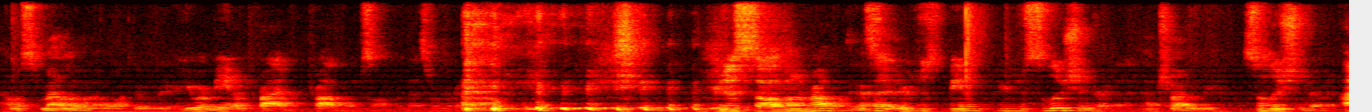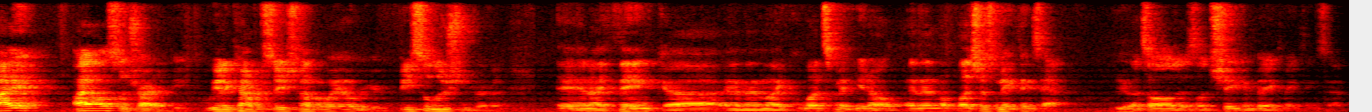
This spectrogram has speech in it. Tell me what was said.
I was smiling when I walked over there. You were being a private problem solver. That's what we're gonna. You're just solving a problem. That's it. You're just being. You're just solution driven. I try to be. solution driven. I I also try to be. We had a conversation on the way over here. Be solution driven, and I think, uh, and then like let's make you know, and then let's just make things happen. Yeah. That's all it is. Let's shake and bake, make things happen.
